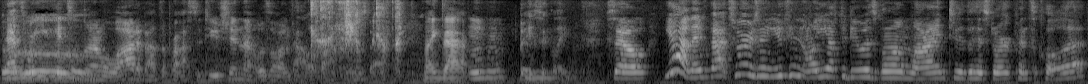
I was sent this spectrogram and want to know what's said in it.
That's where you get to learn a lot about the prostitution that was on and stuff. Like that? hmm basically. So yeah, they've got tours, and you can all you have to do is go online to the historic Pensacola,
